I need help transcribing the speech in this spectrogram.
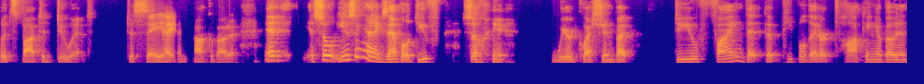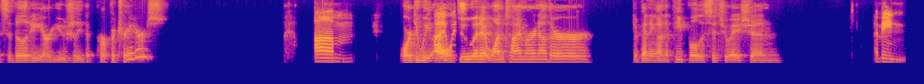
chutzpah to do it, to say right. it and talk about it. And so, using that example, do you? So, weird question, but do you find that the people that are talking about incivility are usually the perpetrators? Um, or do we all would... do it at one time or another, depending on the people, the situation? I mean,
